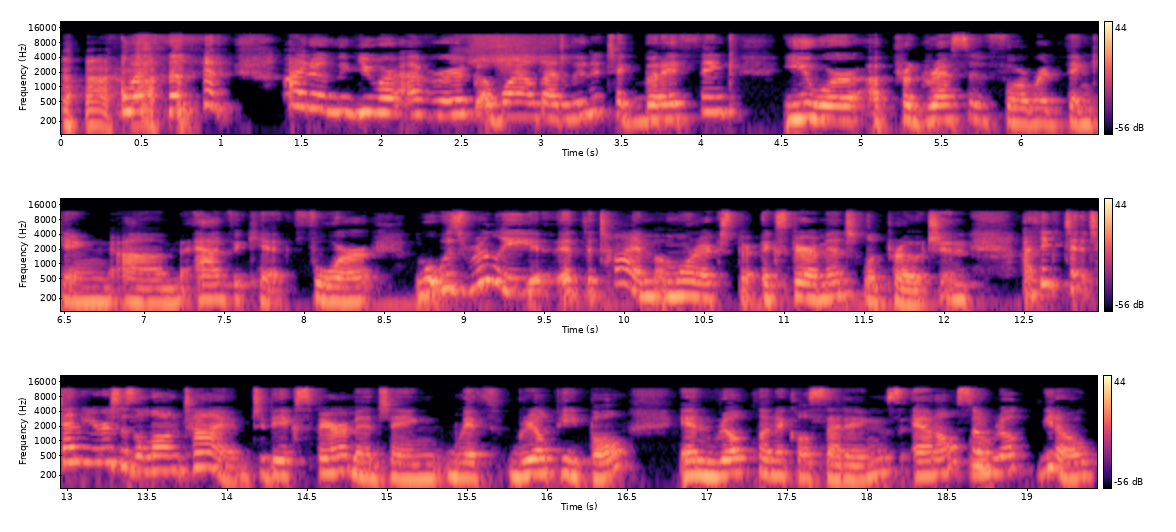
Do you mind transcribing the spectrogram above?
well, I don't think you were ever a wild-eyed lunatic, but I think you were a progressive, forward-thinking um, advocate for what was really, at the time, a more exper- experimental approach. And I think t- ten years is a long time to be experimenting with real people in real clinical settings, and also mm-hmm. real, you know,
